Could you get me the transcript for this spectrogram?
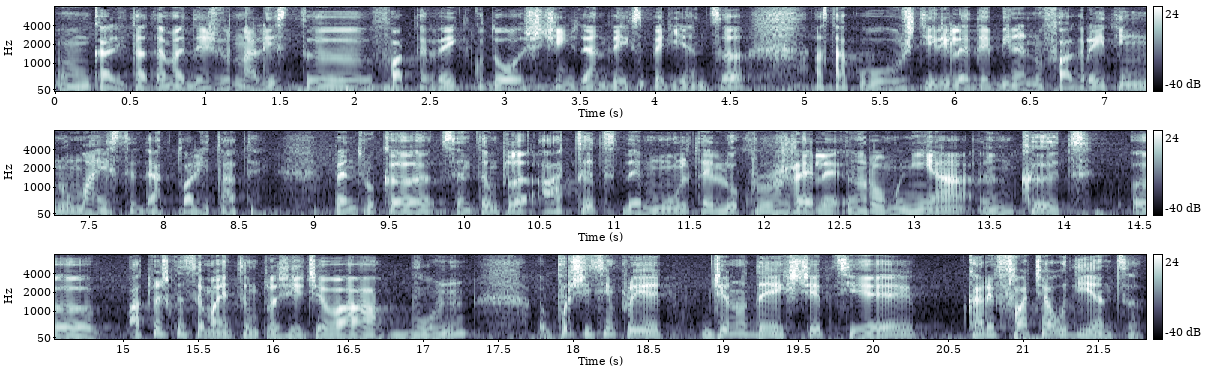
în calitatea mea de jurnalist uh, foarte vechi, cu 25 de ani de experiență. Asta cu știrile de bine nu fac rating nu mai este de actualitate. Pentru că se întâmplă atât de multe lucruri rele în România, încât Uh, atunci când se mai întâmplă și ceva bun, uh, pur și simplu e genul de excepție care face audiență.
